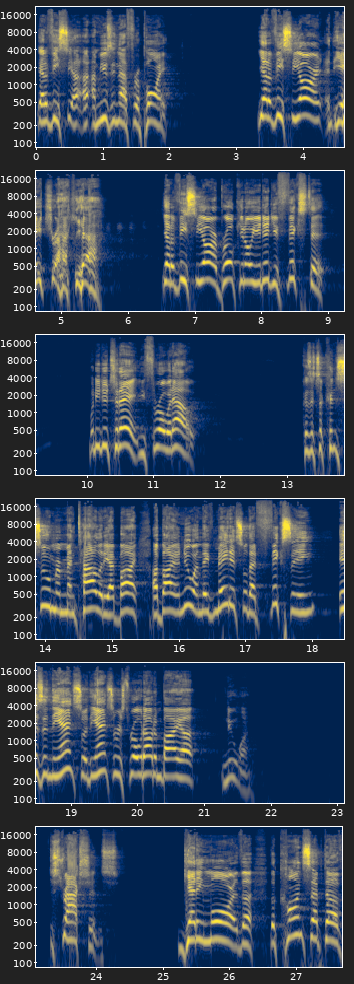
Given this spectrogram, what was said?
You got a VCR, I'm using that for a point. You had a VCR and the 8 track, yeah. You had a VCR, broke, you know what you did? You fixed it. What do you do today? You throw it out. Because it's a consumer mentality. I buy, I buy a new one. They've made it so that fixing isn't the answer. The answer is throw it out and buy a new one distractions, getting more, the, the concept of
